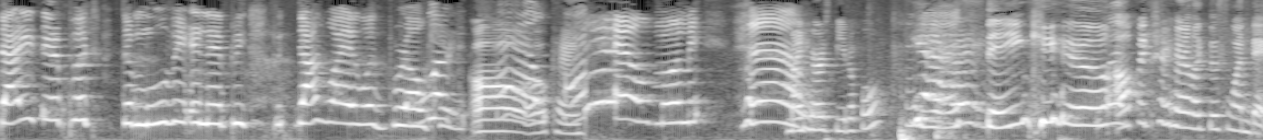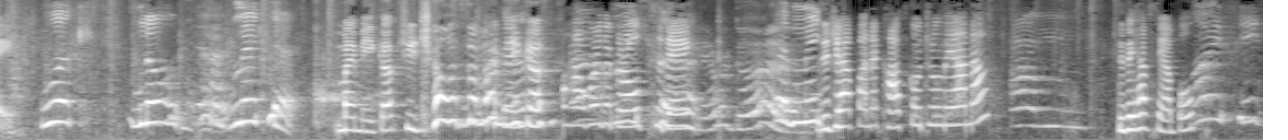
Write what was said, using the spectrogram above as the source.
daddy didn't put the movie in it. Be, be- that's why it was broken. Oh, okay. Help, mommy. Help. My hair is beautiful. Yes. Thank you. I'll fix your hair like this one day. Look. No. Make it. My makeup. She jealous of my makeup. How were the girls today? They were good. Did you have fun at Costco, Julianna? um. Did they have samples? Mommy, feet.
